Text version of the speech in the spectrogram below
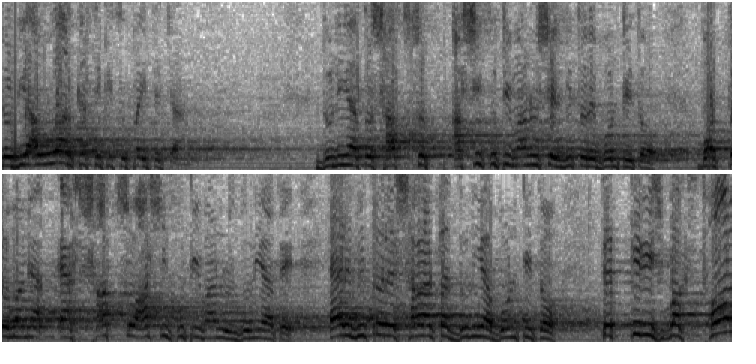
যদি আল্লাহর কাছে কিছু পাইতে চান। দুনিয়া তো সাতশো আশি কোটি মানুষের ভিতরে বন্টিত। বর্তমানে সাতশো আশি কোটি মানুষ দুনিয়াতে। এর ভিতরে সারাটা দুনিয়া বন্টিত। তেত্রিশ ভাগ স্থল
